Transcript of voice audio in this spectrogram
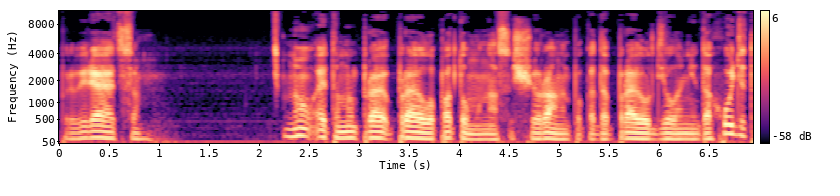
Проверяется. Ну, это мы правило потом. У нас еще рано, пока до правил дело не доходит.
